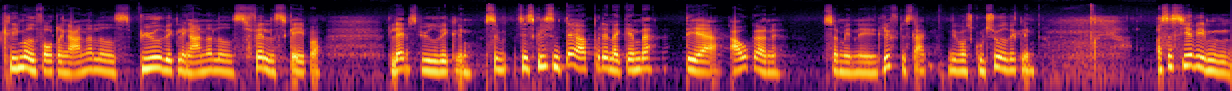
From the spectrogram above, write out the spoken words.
klimaudfordringer anderledes, byudvikling anderledes, fællesskaber, landsbyudvikling. Så det skal ligesom derop på den agenda. Det er afgørende som en øh, løftestang i vores kulturudvikling. Og så siger vi,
